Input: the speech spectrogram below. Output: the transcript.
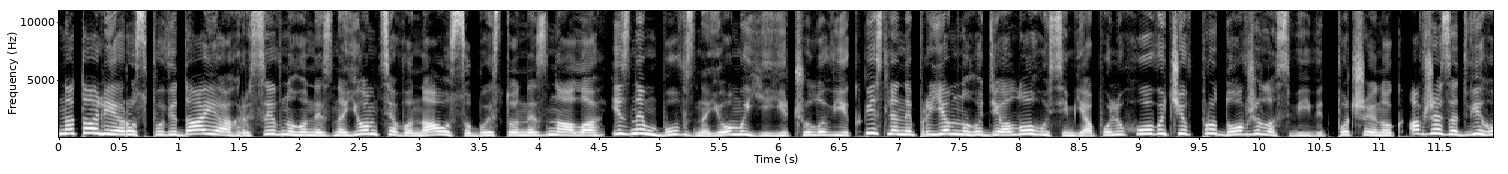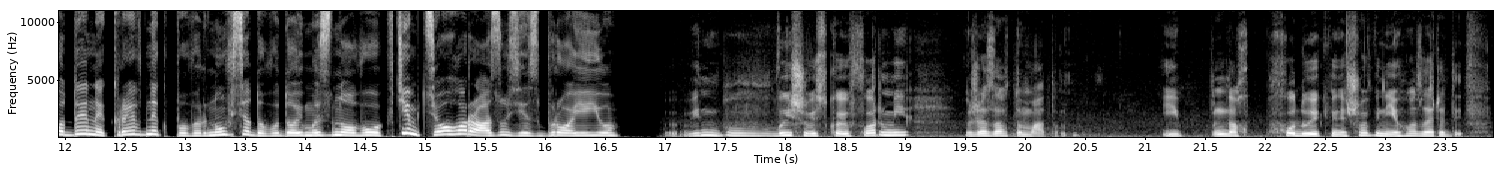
Наталія розповідає, агресивного незнайомця вона особисто не знала, і з ним був знайомий її чоловік. Після неприємного діалогу сім'я Полюховичів продовжила свій відпочинок. А вже за дві години кривдник повернувся до водойми знову. Втім, цього разу зі зброєю. Він був вийшов у військовій формі вже з автоматом. І на ходу, як він йшов, він його зарядив.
